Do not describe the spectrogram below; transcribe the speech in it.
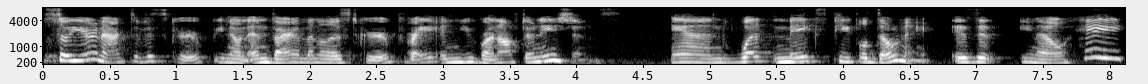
So you're an activist group, you know, an environmentalist group, right? And you run off donations. And what makes people donate? Is it, you know, hey,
